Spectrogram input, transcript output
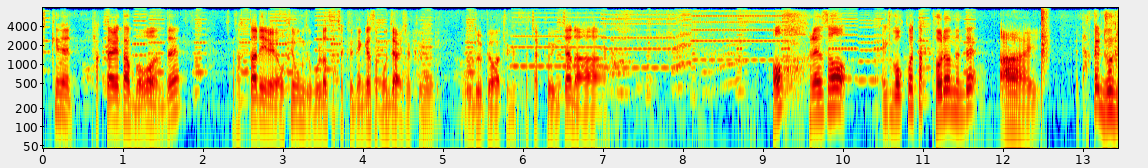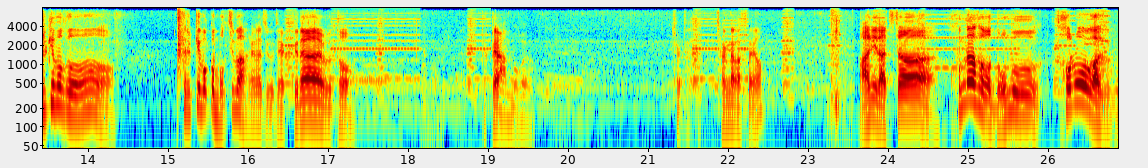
치킨을 닭다리 딱 먹었는데 저 닭다리를 어떻게 먹는지 몰라 살짝 그 남겨서 뭔지 알죠? 그 오돌뼈 같은 거 살짝 그 있잖아. 어? 그래서 이렇게 먹고 딱 버렸는데 아 이- 닭다리 누가 그렇게 먹어? 그렇게 먹고 먹지 마. 그래가지고 제가 그날부터 닭다리 안 먹어요. 저 장난 같어요? 아니 나 진짜 혼나서 너무 서러워가지고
